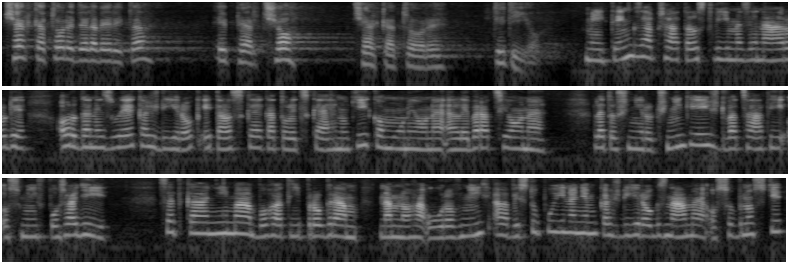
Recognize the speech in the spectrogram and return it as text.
cercatore della verità e perciò cercatore di Dio. Meeting za přátelství mezi národy organizuje každý rok italské katolické hnutí Comunione e Liberazione. Letošní ročník je již 28. v pořadí. Setkání má bohatý program na mnoha úrovních a vystupují na něm každý rok známé osobnosti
